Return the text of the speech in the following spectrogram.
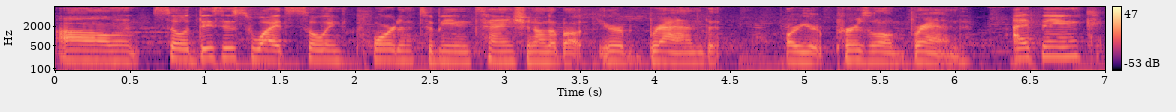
Um, so this is why it's so important to be intentional about your brand or your personal brand. I think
